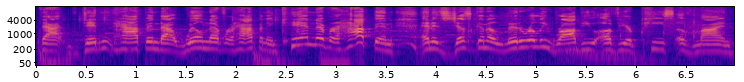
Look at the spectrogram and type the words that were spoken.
that didn't happen, that will never happen, and can never happen, and it's just gonna literally rob you of your peace of mind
